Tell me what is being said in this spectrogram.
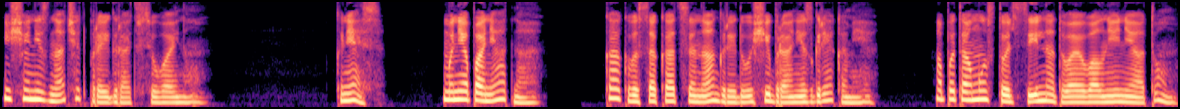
еще не значит проиграть всю войну. «Князь, мне понятно, как высока цена грядущей брани с греками, а потому столь сильно твое волнение о том,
